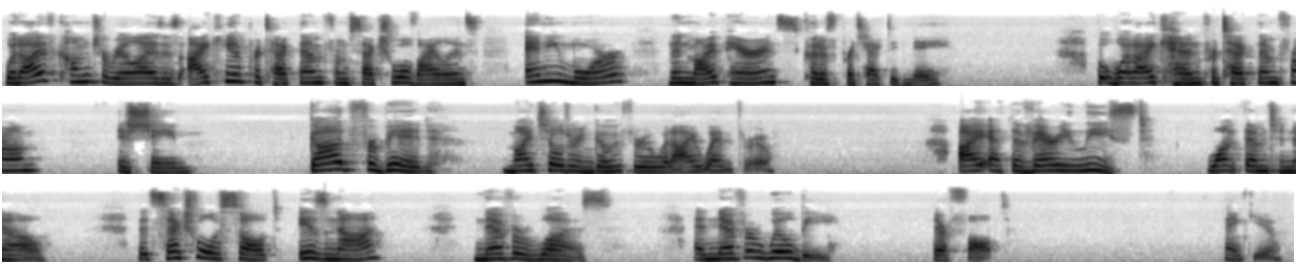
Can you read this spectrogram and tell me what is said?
what I've come to realize is I can't protect them from sexual violence any more than my parents could have protected me. But what I can protect them from is shame. God forbid my children go through what I went through. I, at the very least, want them to know that sexual assault is not, never was, and never will be their fault. Thank you.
